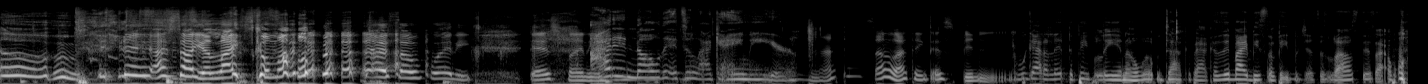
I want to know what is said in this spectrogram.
Oh, I saw your lights come on. That's so funny. That's funny. I didn't know that till I came here. I think so. I think that's been. We gotta let the people in on what we talk about because it might be some people just as lost as I was.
